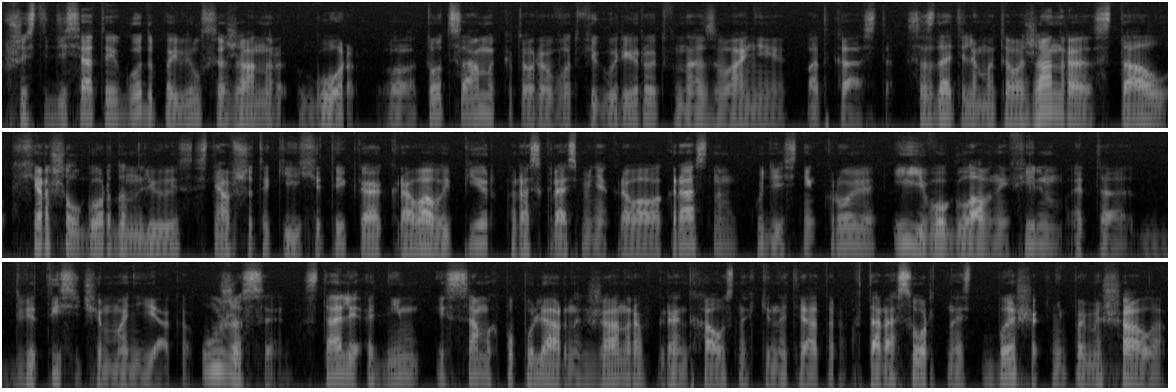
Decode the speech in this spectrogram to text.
В 60-е годы появился жанр гор, э, тот самый, который вот фигурирует в названии подкаста. Создателем этого жанра стал Хершел Гордон Льюис, снявший такие хиты, как «Кровавый пир», «Раскрась меня кроваво-красным», «Кудесник крови» и его главный фильм — это «2000 маньяков». Ужасы стали одним из самых популярных жанров грандхаусных кинотеатров. Второсортность бэшек не помешала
